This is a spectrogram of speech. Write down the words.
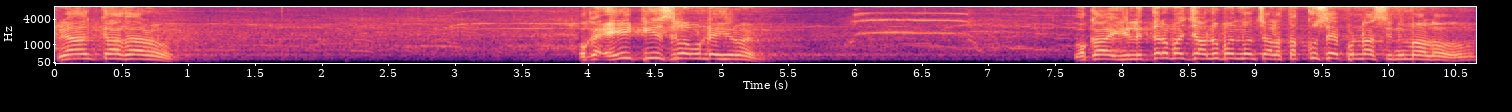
ప్రియాంక గారు. ఒక ఎయిటీస్లో ఉండే హీరోయిన్. ఒక వీళ్ళిద్దరి మధ్య అనుబంధం చాలా తక్కువసేపు ఉన్న సినిమాలో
